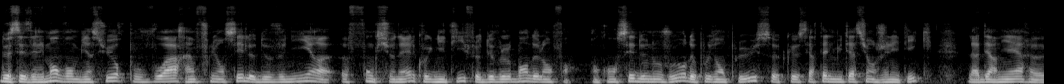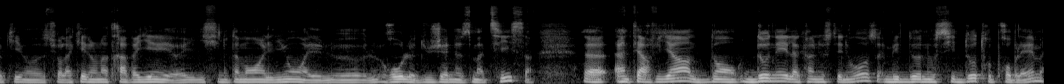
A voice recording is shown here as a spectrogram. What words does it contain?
de ces éléments vont bien sûr pouvoir influencer le devenir euh, fonctionnel, cognitif, le développement de l'enfant. Donc on sait de nos jours de plus en plus que certaines mutations génétiques, la dernière euh, euh, sur laquelle on a travaillé ici notamment à Lyon est le, rôle du gène SMAT6, intervient dans donner la craniosténose, mais donne aussi d'autres problèmes,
